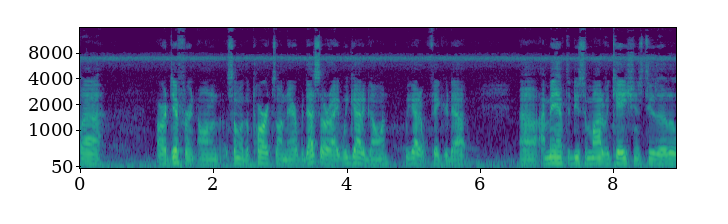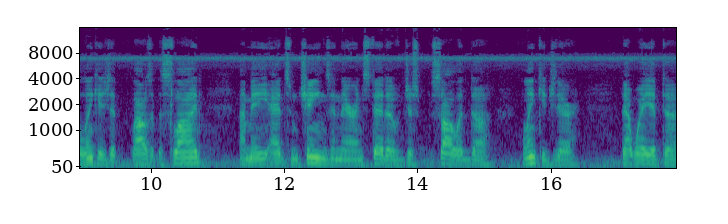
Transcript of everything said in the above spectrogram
uh, are different on some of the parts on there, but that's all right. We got it going. We got it figured out. Uh, I may have to do some modifications to the little linkage that allows it to slide. I may add some chains in there instead of just solid uh, linkage there. That way it uh,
